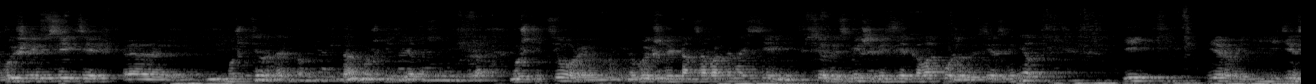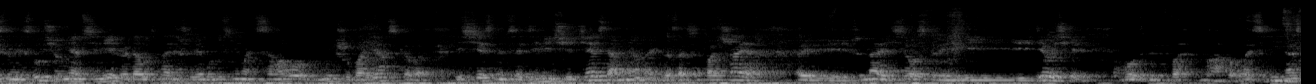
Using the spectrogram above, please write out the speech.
вышли все эти э, мушкетеры, да? Да, мушкетеры, да. мушкетеры, вышли там собака на сене, все, то есть Миша везде колокольный, везде звенел, и первый и единственный случай у меня в семье, когда узнали, что я буду снимать самого Мишу Боярского, естественно, вся девичья часть, а у меня она достаточно большая, и жена, и сестры, и, и девочки, вот, говорит, папа, возьми нас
